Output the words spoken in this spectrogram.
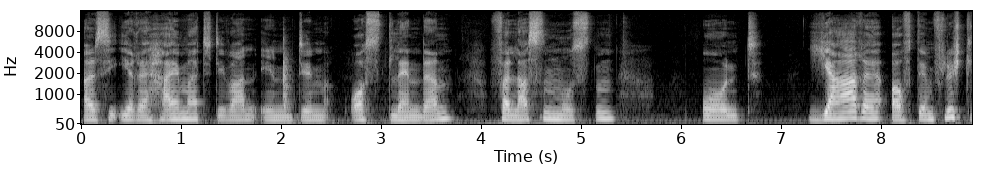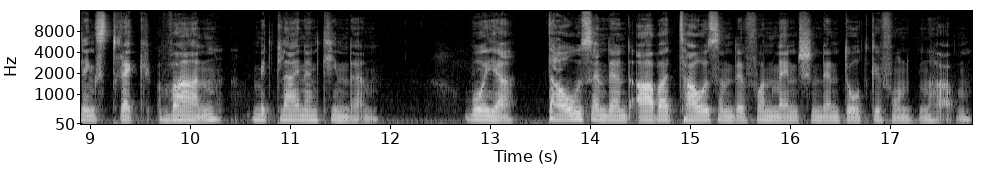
als sie ihre Heimat, die waren in den Ostländern, verlassen mussten und Jahre auf dem Flüchtlingstreck waren mit kleinen Kindern, wo ja Tausende und Abertausende von Menschen den Tod gefunden haben.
